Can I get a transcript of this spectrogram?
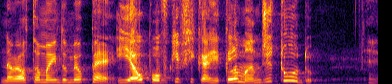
Não é o tamanho do meu pé. E é o povo que fica reclamando de tudo. É.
